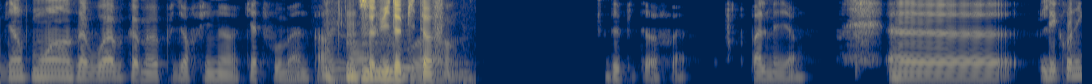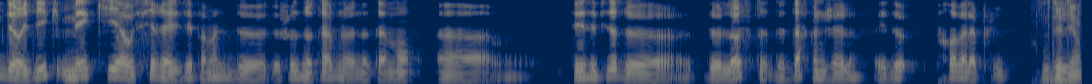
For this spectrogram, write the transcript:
bien moins avouables comme plusieurs films Catwoman par exemple. Celui de Pitoff. Hein. De Pitoff, ouais. Pas le meilleur. Les chroniques de Riddick, mais qui a aussi réalisé pas mal de, choses notables, notamment des épisodes de, de, Lost, de Dark Angel et de Preuve à la pluie. Des liens.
